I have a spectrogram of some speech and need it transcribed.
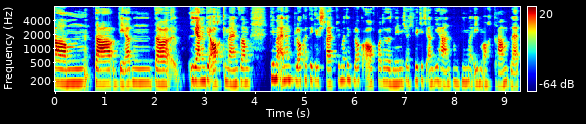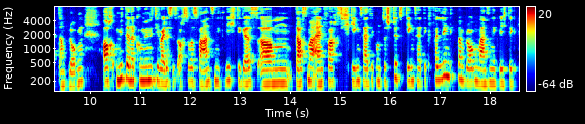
Ähm, da werden, da lernen wir auch gemeinsam, wie man einen Blogartikel schreibt, wie man den Blog aufbaut. Also nehme ich euch wirklich an die Hand und wie man eben auch dran bleibt am Bloggen, auch mit einer Community, weil das ist auch so was wahnsinnig Wichtiges, ähm, dass man einfach sich gegenseitig unterstützt, gegenseitig verlinkt beim Bloggen, wahnsinnig wichtig.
